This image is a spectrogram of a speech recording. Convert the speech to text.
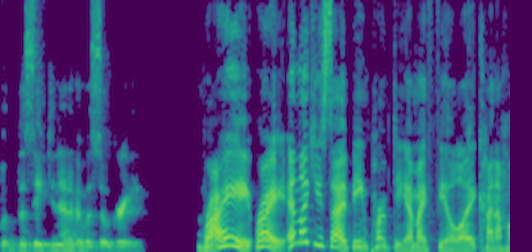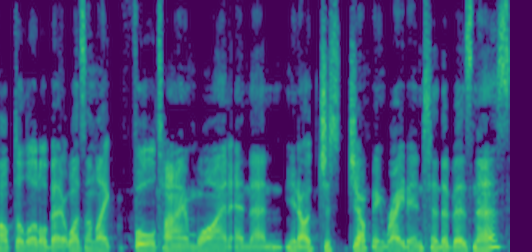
the safety net of it was so great. Right, right. And like you said, being per diem, I feel like kind of helped a little bit. It wasn't like full time one and then, you know, just jumping right into the business.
